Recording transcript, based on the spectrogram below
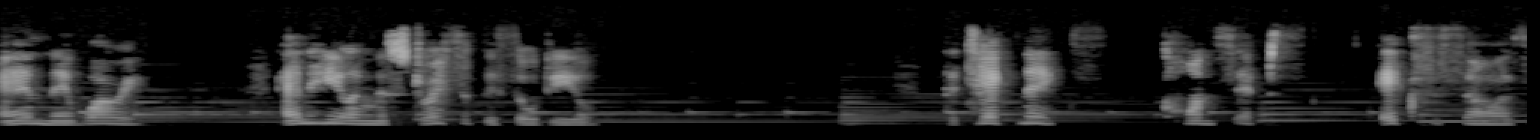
and their worry, and healing the stress of this ordeal the techniques, concepts, exercises,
